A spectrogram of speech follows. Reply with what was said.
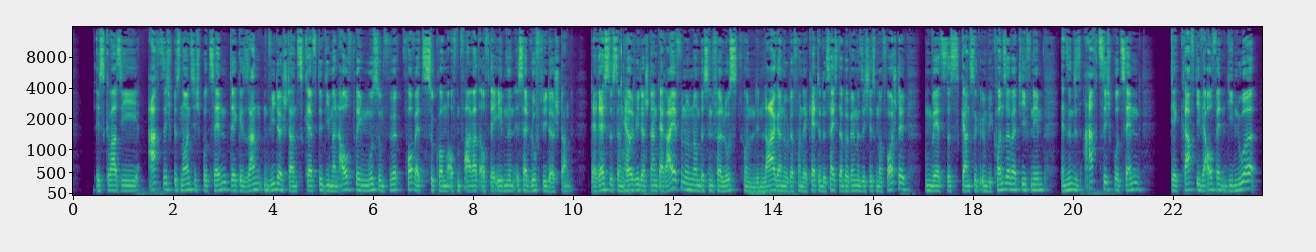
ist quasi 80 bis 90 Prozent der gesamten Widerstandskräfte, die man aufbringen muss, um vorwärts zu kommen auf dem Fahrrad auf der Ebene, ist halt Luftwiderstand. Der Rest ist dann ja. Rollwiderstand der Reifen und noch ein bisschen Verlust von den Lagern oder von der Kette. Das heißt aber, wenn man sich das mal vorstellt, und wir jetzt das Ganze irgendwie konservativ nehmen, dann sind es 80 Prozent der Kraft, die wir aufwenden, die nur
